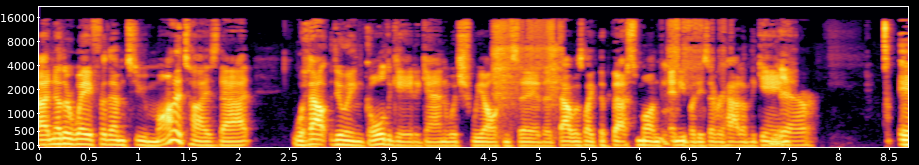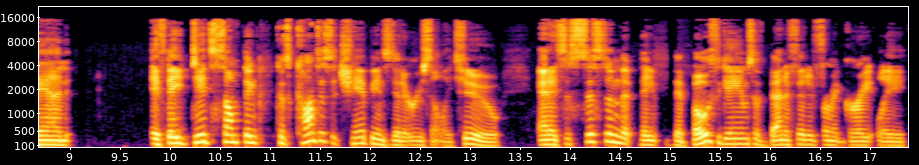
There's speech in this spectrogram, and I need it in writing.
another way for them to monetize that without doing goldgate again which we all can say that that was like the best month anybody's ever had on the game. Yeah, and if they did something, because Contest of Champions did it recently too, and it's a system that they that both games have benefited from it greatly.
